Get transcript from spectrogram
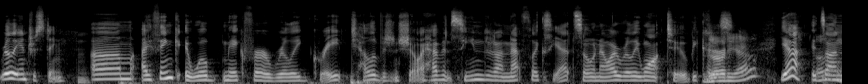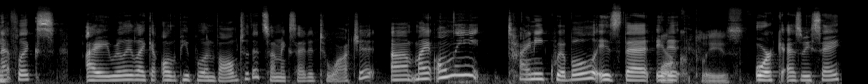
really interesting. Hmm. um, i think it will make for a really great television show. I haven't seen it on netflix yet so now i really want to because it's already out? Yeah it's oh. on netflix. I really like all the people involved with it so i'm excited to watch it. Um, my only tiny quibble is that it, orc, please orc as we say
